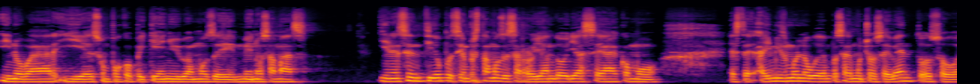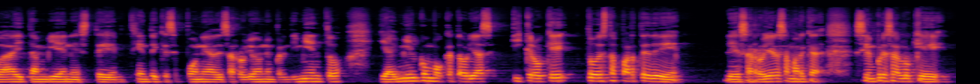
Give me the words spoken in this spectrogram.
innovar y es un poco pequeño y vamos de menos a más. Y en ese sentido, pues siempre estamos desarrollando, ya sea como, este, ahí mismo en la UDEM, pues hay muchos eventos o hay también este, gente que se pone a desarrollar un emprendimiento y hay mil convocatorias. Y creo que toda esta parte de, de desarrollar esa marca siempre es algo que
